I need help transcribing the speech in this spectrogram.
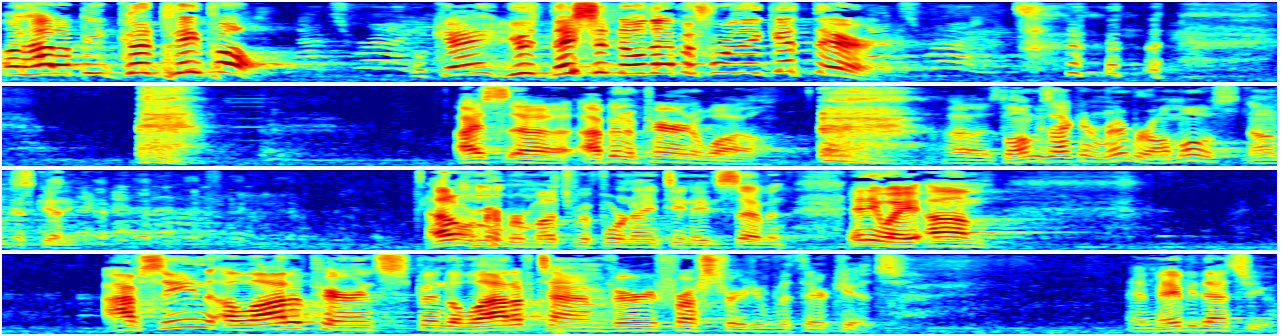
on how to be good people. That's right. Okay? You, they should know that before they get there. That's right. I, uh, I've been a parent a while. uh, as long as I can remember, almost. No, I'm just kidding. I don't remember much before 1987. Anyway, um, I've seen a lot of parents spend a lot of time very frustrated with their kids. And maybe that's you.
